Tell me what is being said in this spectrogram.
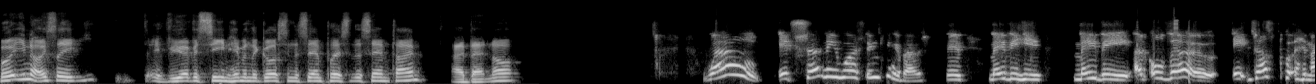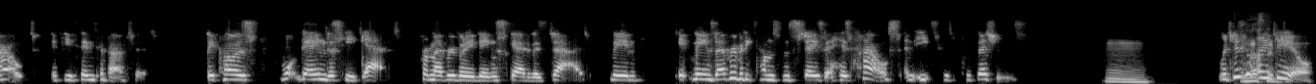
But you know, it's like, have you ever seen him and the ghost in the same place at the same time? I bet not. Well, it's certainly worth thinking about. Maybe he, maybe, and although it does put him out if you think about it, because what gain does he get from everybody being scared of his dad? I mean, it means everybody comes and stays at his house and eats his provisions, Hmm. which isn't Unless they- ideal.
